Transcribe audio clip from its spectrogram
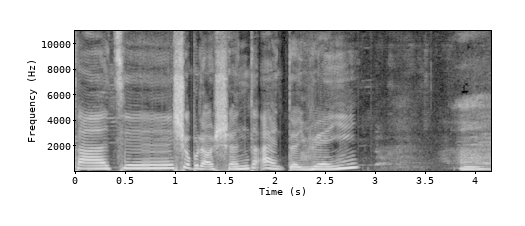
他接受不了神的爱的原因，啊，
